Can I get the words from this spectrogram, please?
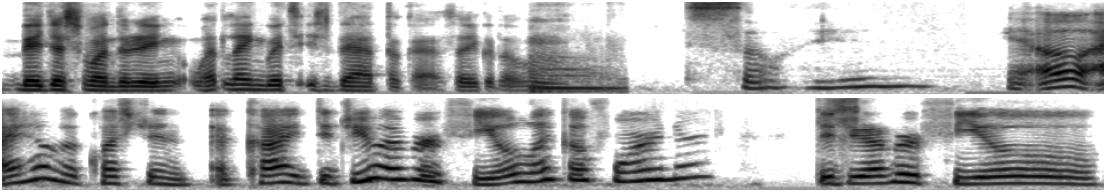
they just wondering what language is that, Toka? So you could. have... Hmm. Mm. So yeah. Oh, I have a question. Uh, Akai, did you ever feel like a foreigner? Did you ever feel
